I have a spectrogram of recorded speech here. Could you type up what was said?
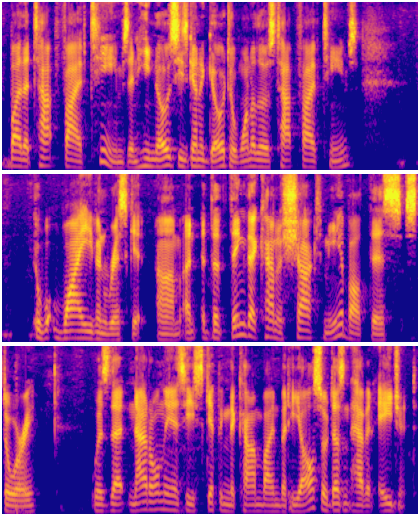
by the top five teams, and he knows he's going to go to one of those top five teams, why even risk it? Um, the thing that kind of shocked me about this story was that not only is he skipping the combine, but he also doesn't have an agent.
